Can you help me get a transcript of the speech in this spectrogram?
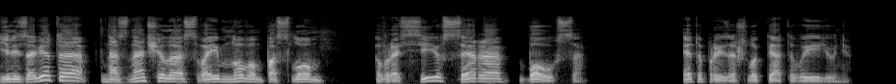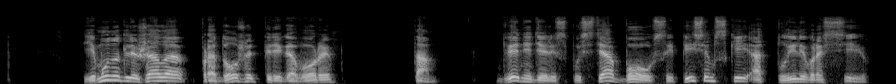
Елизавета назначила своим новым послом в Россию сэра Боуса. Это произошло 5 июня. Ему надлежало продолжить переговоры там. Две недели спустя Боус и Писемский отплыли в Россию.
